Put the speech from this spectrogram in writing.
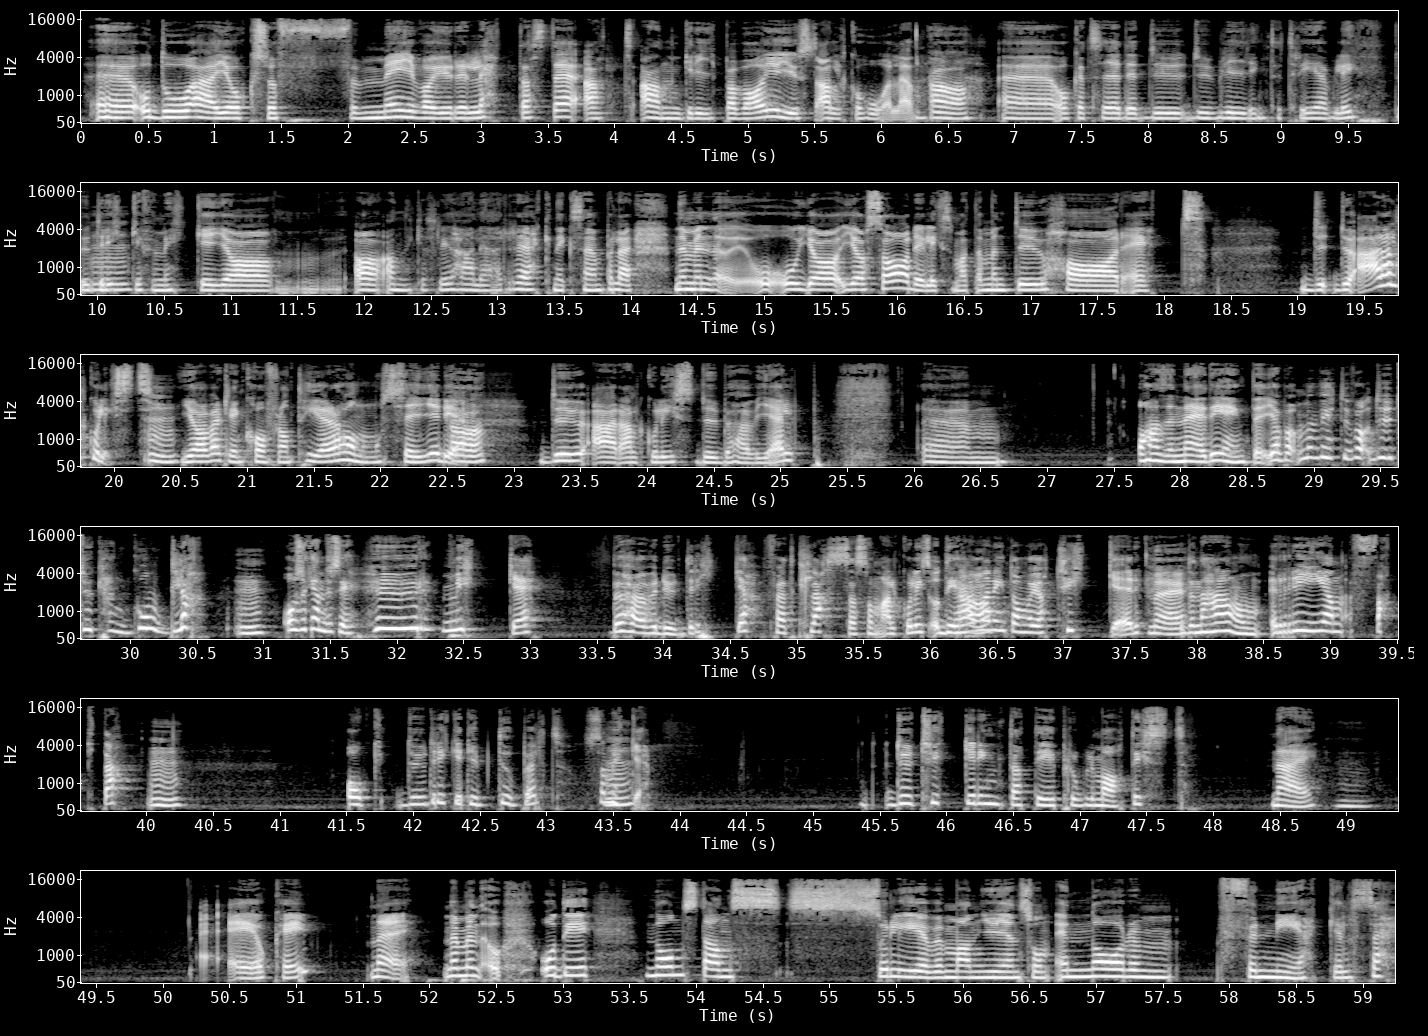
Eh, och då är ju också, för mig var ju det lättaste att angripa var ju just alkoholen. Ja. Eh, och att säga det, du, du blir inte trevlig, du dricker för mycket. Jag, ja, Annikas lilla härliga räkneexempel här. Nej, men, och och jag, jag sa det liksom att ja, men, du har ett, du, du är alkoholist. Jag verkligen konfronterar honom och säger det. Ja. Du är alkoholist, du behöver hjälp. Ehm, och han säger nej det är jag inte. Jag bara, men vet du vad, du, du kan googla. Och så kan du se hur mycket behöver du dricka för att klassas som alkoholist. Och det handlar inte om vad jag tycker, Nej. utan det handlar om ren fakta. Och du dricker typ dubbelt så mycket. Du tycker inte att det är problematiskt? Nej. Nej, okej. Nej. Nej, men och, och det, någonstans så lever man ju i en sån enorm förnekelse.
